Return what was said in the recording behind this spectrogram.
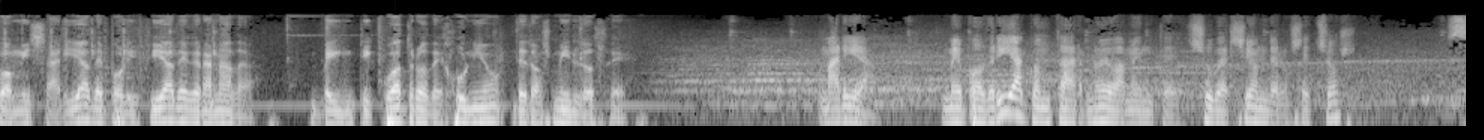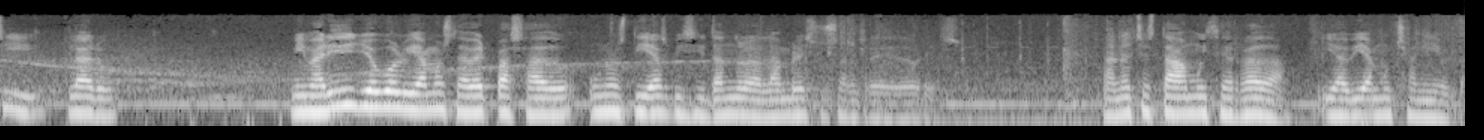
Comisaría de Policía de Granada, 24 de junio de 2012. María, ¿me podría contar nuevamente su versión de los hechos? Sí, claro. Mi marido y yo volvíamos de haber pasado unos días visitando el alambre y sus alrededores. La noche estaba muy cerrada y había mucha niebla.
